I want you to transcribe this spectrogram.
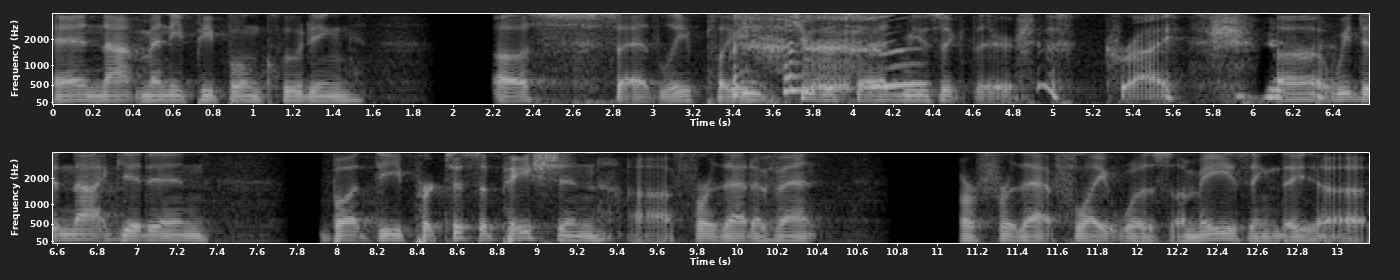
and not many people including us sadly played cue the sad music there cry uh, we did not get in but the participation uh, for that event or for that flight was amazing they uh,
